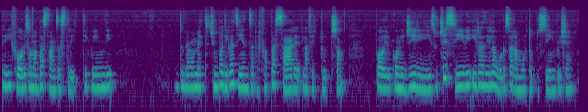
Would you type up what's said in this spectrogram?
i fori sono abbastanza stretti quindi dobbiamo metterci un po' di pazienza per far passare la fettuccia. Poi con i giri successivi il, il lavoro sarà molto più semplice.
